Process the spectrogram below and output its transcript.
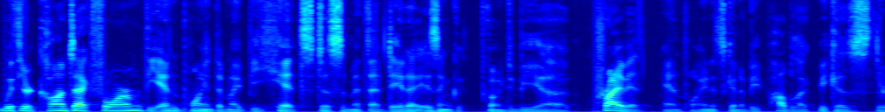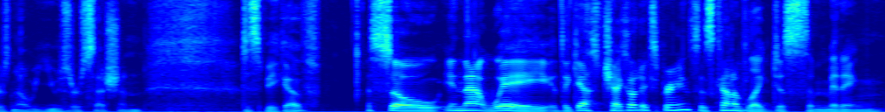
With your contact form, the endpoint that might be hit to submit that data isn't going to be a private endpoint, it's going to be public because there's no user session to speak of. So, in that way, the guest checkout experience is kind of like just submitting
